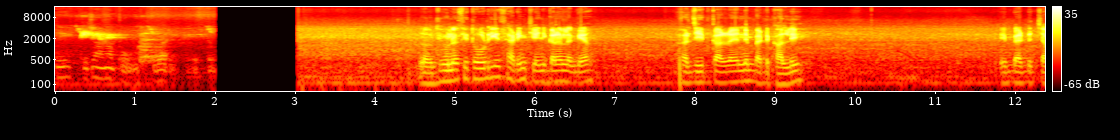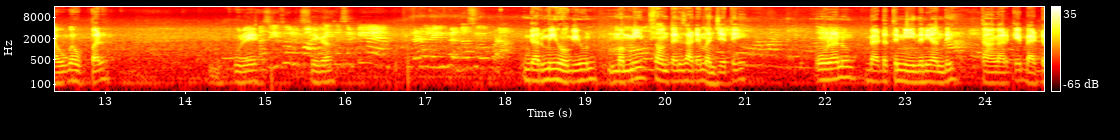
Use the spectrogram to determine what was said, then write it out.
ਦੇਖ ਕੇ ਜਾਣਾ ਪਊ ਇੱਕ ਵਾਰੀ। ਲਓ ਜੀ ਹੁਣ ਅਸੀਂ ਥੋੜੀ ਜਿਹੀ ਸੈਟਿੰਗ ਚੇਂਜ ਕਰਨ ਲੱਗੇ ਹਾਂ। ਹਰਜੀਤ ਕਰ ਰਹੇ ਨੇ ਬੈੱਡ ਖਾਲੀ। ਇਹ ਬੈੱਡ ਚਾਹੂਗਾ ਉੱਪਰ। ਪੂਰੇ ਸੀਗਾ। ਗਰਮੀ ਹੋ ਗਈ ਹੁਣ। ਮੰਮੀ ਸੌਂਦੇ ਨੇ ਸਾਡੇ ਮੰਜੇ ਤੇ ਹੀ। ਉਹਨਾਂ ਨੂੰ ਬੈੱਡ ਤੇ ਨੀਂਦ ਨਹੀਂ ਆਉਂਦੀ। ਤਾਂ ਕਰਕੇ ਬੈੱਡ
